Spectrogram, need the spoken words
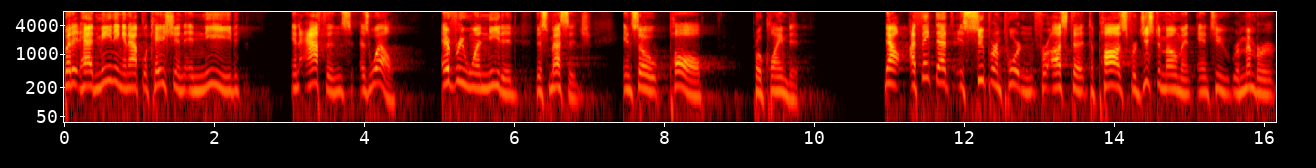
but it had meaning and application and need in Athens as well. Everyone needed this message. And so Paul proclaimed it. Now, I think that is super important for us to, to pause for just a moment and to remember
